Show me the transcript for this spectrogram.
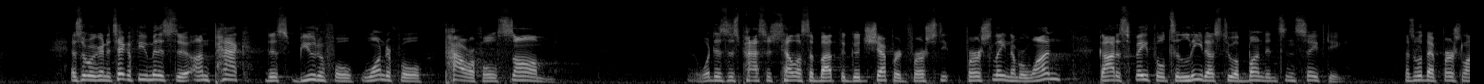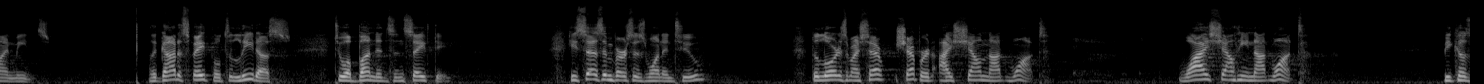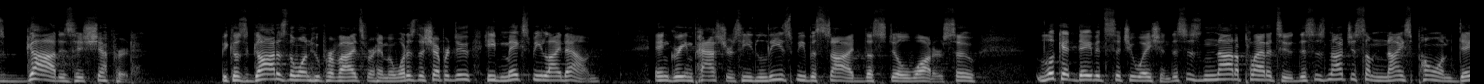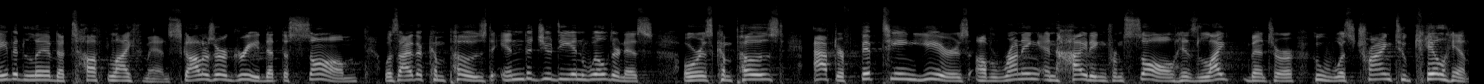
And so we're going to take a few minutes to unpack this beautiful, wonderful, powerful psalm. What does this passage tell us about the Good Shepherd? First, firstly, number one, God is faithful to lead us to abundance and safety. That's what that first line means. That God is faithful to lead us to abundance and safety. He says in verses 1 and 2, The Lord is my shepherd, I shall not want. Why shall he not want? Because God is his shepherd. Because God is the one who provides for him. And what does the shepherd do? He makes me lie down in green pastures, he leads me beside the still waters. So look at David's situation. This is not a platitude. This is not just some nice poem. David lived a tough life, man. Scholars are agreed that the psalm was either composed in the Judean wilderness or is composed after 15 years of running and hiding from Saul, his life mentor, who was trying to kill him.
